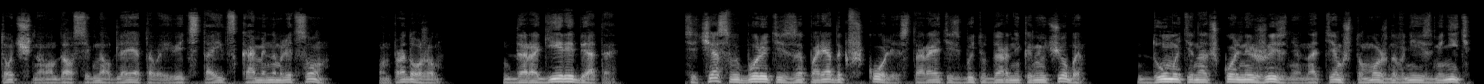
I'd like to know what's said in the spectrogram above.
Точно он дал сигнал для этого, и ведь стоит с каменным лицом. Он продолжил. «Дорогие ребята, Сейчас вы боретесь за порядок в школе, стараетесь быть ударниками учебы. Думайте над школьной жизнью, над тем, что можно в ней изменить.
